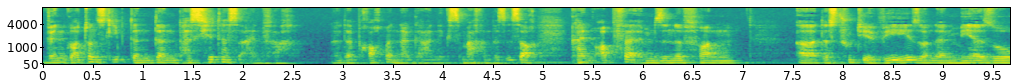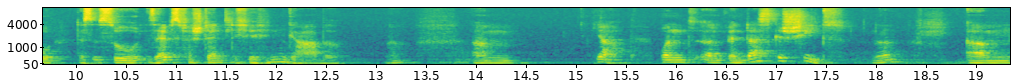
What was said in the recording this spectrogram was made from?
wenn Gott uns liebt, dann, dann passiert das einfach. Ne, da braucht man da gar nichts machen. Das ist auch kein Opfer im Sinne von, äh, das tut dir weh, sondern mehr so, das ist so selbstverständliche Hingabe. Ne? Ähm, ja, und äh, wenn das geschieht, ne, ähm,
